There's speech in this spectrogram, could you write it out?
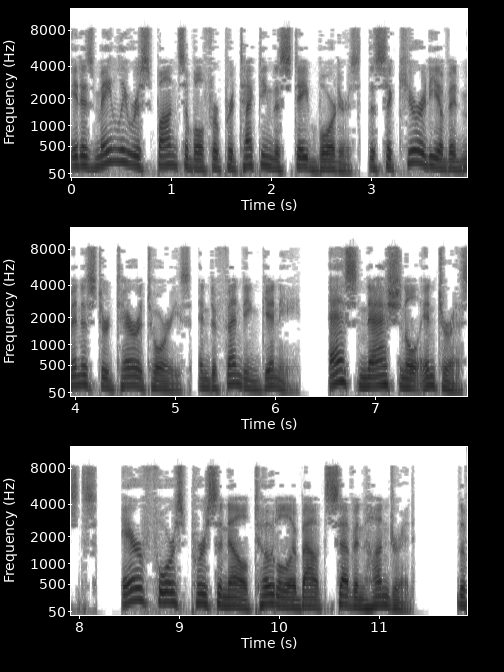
It is mainly responsible for protecting the state borders, the security of administered territories, and defending Guinea's national interests. Air Force personnel total about 700. The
